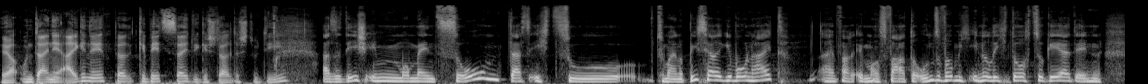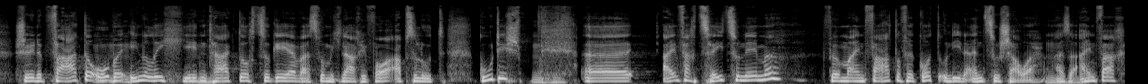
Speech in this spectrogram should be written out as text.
Ja, und deine eigene Gebetszeit, wie gestaltest du die? Also die ist im Moment so, dass ich zu, zu meiner bisherigen Gewohnheit einfach immer das Vater unser für mich innerlich durchzugehen, den schönen Pfad da oben mhm. innerlich jeden mhm. Tag durchzugehen, was für mich nach wie vor absolut gut ist. Mhm. Äh, einfach Zeit zu nehmen, für meinen Vater, für Gott und ihn anzuschauen. Mhm. Also einfach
